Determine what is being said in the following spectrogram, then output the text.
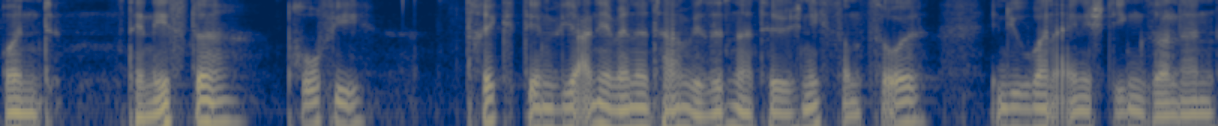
Und der nächste Profi-Trick, den wir angewendet haben, wir sind natürlich nicht zum Zoll in die U-Bahn eingestiegen, sondern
